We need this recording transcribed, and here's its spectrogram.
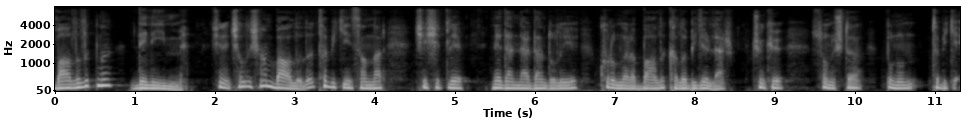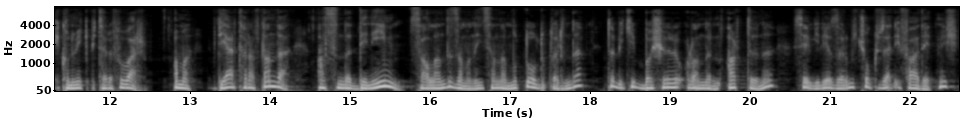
Bağlılık mı, deneyim mi? Şimdi çalışan bağlılığı tabii ki insanlar çeşitli nedenlerden dolayı kurumlara bağlı kalabilirler. Çünkü sonuçta bunun tabii ki ekonomik bir tarafı var. Ama diğer taraftan da aslında deneyim sağlandığı zaman insanlar mutlu olduklarında tabii ki başarı oranlarının arttığını sevgili yazarımız çok güzel ifade etmiş.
